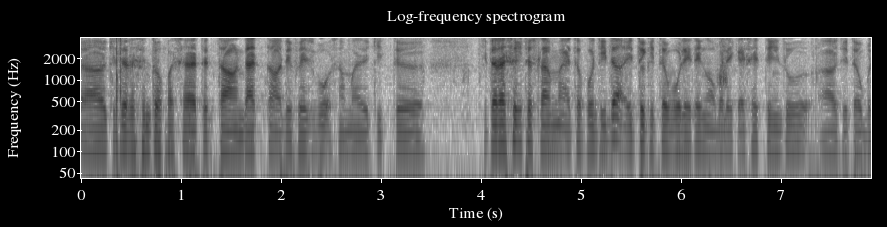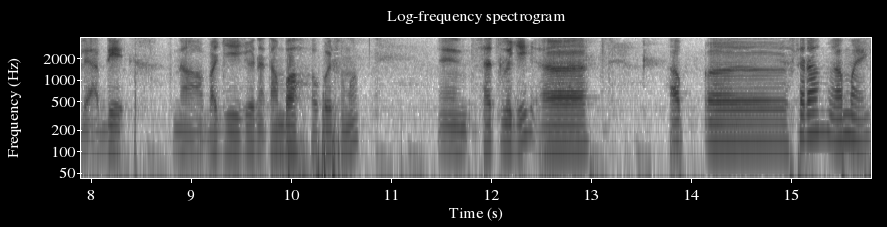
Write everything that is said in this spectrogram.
uh, kita dah sentuh pasal tentang data di Facebook sama ada kita kita rasa kita selamat ataupun tidak itu kita boleh tengok balik kat setting tu. Uh, kita boleh update nak bagi ke nak tambah apa semua. And satu lagi uh, uh, uh, sekarang ramai.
